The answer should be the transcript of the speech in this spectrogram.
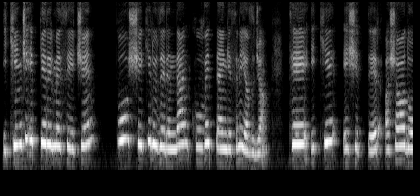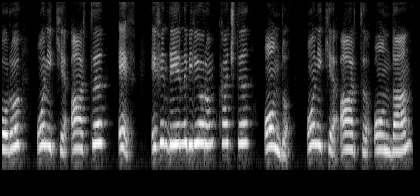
İkinci ip gerilmesi için bu şekil üzerinden kuvvet dengesini yazacağım. T2 eşittir aşağı doğru 12 artı F. F'in değerini biliyorum. Kaçtı? 10'du. 12 artı 10'dan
